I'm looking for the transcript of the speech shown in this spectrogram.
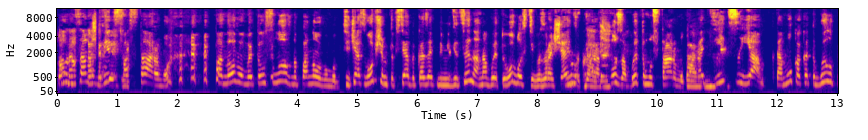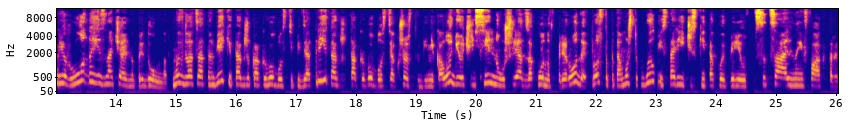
а на самом деле по-старому. По-новому, это условно по-новому. Сейчас, в общем-то, вся доказательная медицина, она в этой области возвращается ну, к да, хорошо да. забытому старому, да. к традициям, к тому, как это было природой изначально придумано. Мы в 20 веке, так же, как и в области педиатрии, так же, так и в области акушерства гинекологии, очень сильно ушли от законов природы, просто потому что был исторический такой период, социальные факторы,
